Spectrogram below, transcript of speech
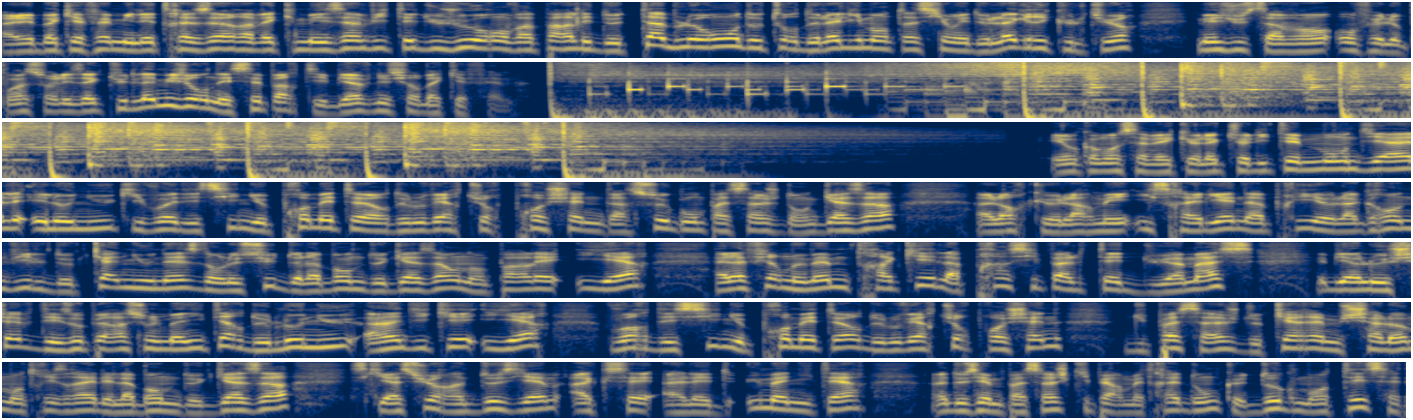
Allez, Bac FM, il est 13h avec mes invités du jour. On va parler de table ronde autour de l'alimentation et de l'agriculture. Mais juste avant, on fait le point sur les actus de la mi-journée. C'est parti, bienvenue sur Bac FM. Et on commence avec l'actualité mondiale et l'ONU qui voit des signes prometteurs de l'ouverture prochaine d'un second passage dans Gaza. Alors que l'armée israélienne a pris la grande ville de Khan Younes dans le sud de la bande de Gaza, on en parlait hier, elle affirme même traquer la principale tête du Hamas. Eh bien, le chef des opérations humanitaires de l'ONU a indiqué hier voir des signes prometteurs de l'ouverture prochaine du passage de Kerem Shalom entre Israël et la bande de Gaza, ce qui assure un deuxième accès à l'aide humanitaire, un deuxième passage qui permettrait donc d'augmenter cette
